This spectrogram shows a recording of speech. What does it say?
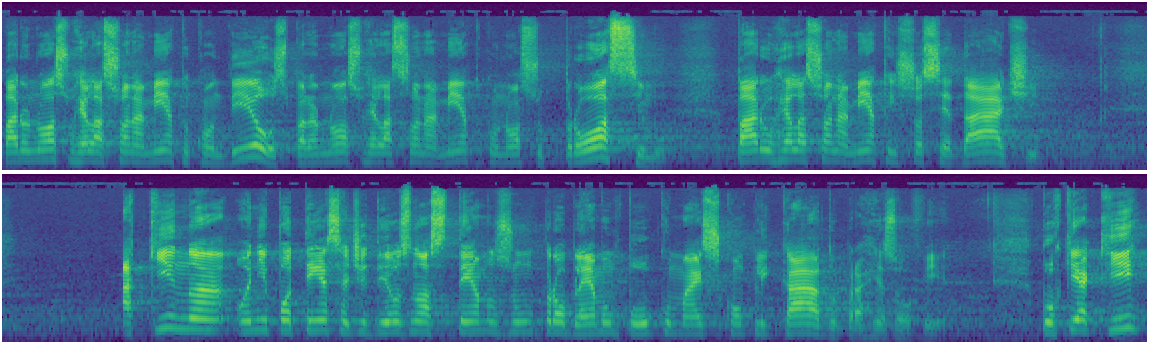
para o nosso relacionamento com Deus, para o nosso relacionamento com o nosso próximo, para o relacionamento em sociedade. Aqui na onipotência de Deus nós temos um problema um pouco mais complicado para resolver. Porque aqui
